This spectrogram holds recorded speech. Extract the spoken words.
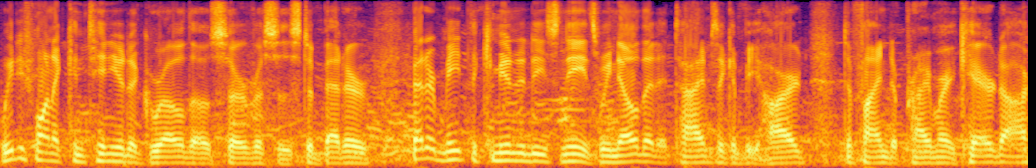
we just want to continue to grow those services to better better meet the community's needs. We know that at times it can be hard to find a primary care doctor,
